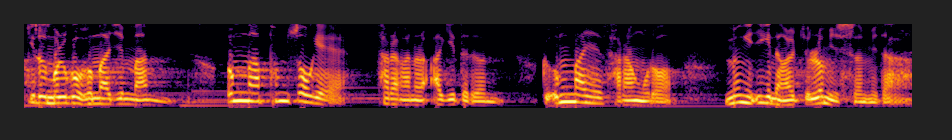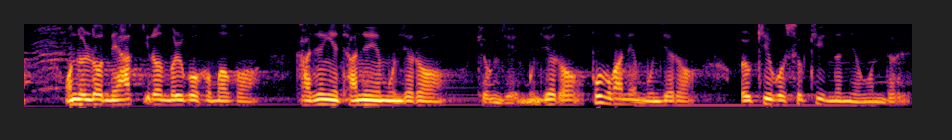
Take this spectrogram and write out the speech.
앞길은 멀고 험하지만 엄마 품속에 사랑하는 아기들은 그 엄마의 사랑으로 능히 이겨나갈 줄로 믿습니다. 오늘도 내 앞길은 멀고 험하고 가정의 자녀의 문제로 경제의 문제로 부부간의 문제로 얽히고 섞여 있는 영혼들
